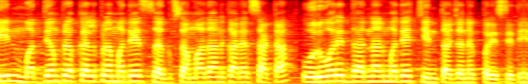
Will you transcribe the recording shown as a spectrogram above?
तीन मध्यम प्रकल्पांमध्ये समाधानकारक साठा उर्वरित धरणांमध्ये चिंताजनक परिस्थिती.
